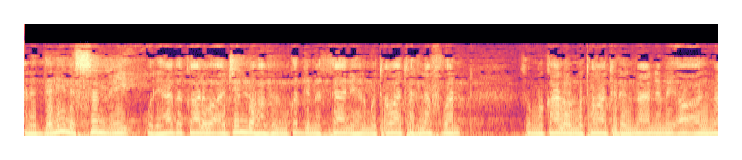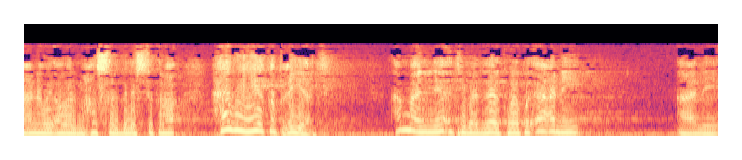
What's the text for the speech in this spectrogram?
عن الدليل السمعي ولهذا قال وأجلها في المقدمة الثانية المتواتر لفظا ثم قالوا المتواتر المعنوي أو المعنوي أو المحصل بالاستقراء. هذه هي قطعيات. أما أن يأتي بعد ذلك ويقول أعني أعني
